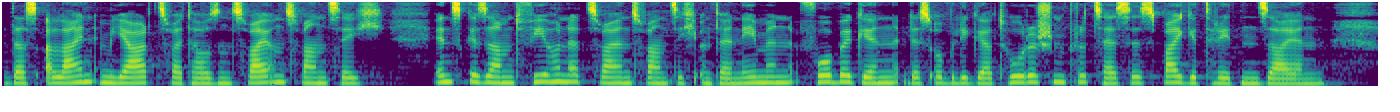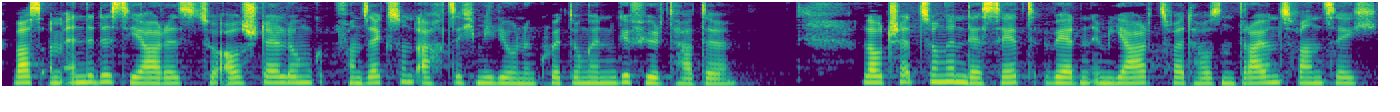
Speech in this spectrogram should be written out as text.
dass allein im Jahr 2022 insgesamt 422 Unternehmen vor Beginn des obligatorischen Prozesses beigetreten seien, was am Ende des Jahres zur Ausstellung von 86 Millionen Quittungen geführt hatte. Laut Schätzungen der SET werden im Jahr 2023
